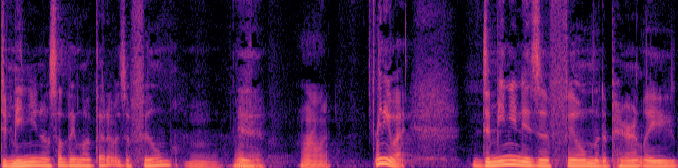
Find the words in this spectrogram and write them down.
Dominion or something like that? It was a film. Mm, yeah. right. Anyway, Dominion is a film that apparently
